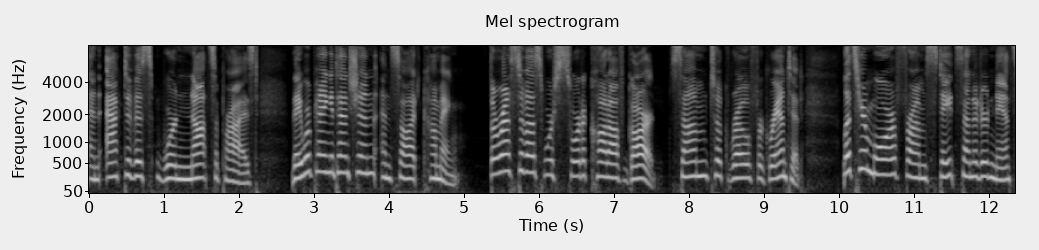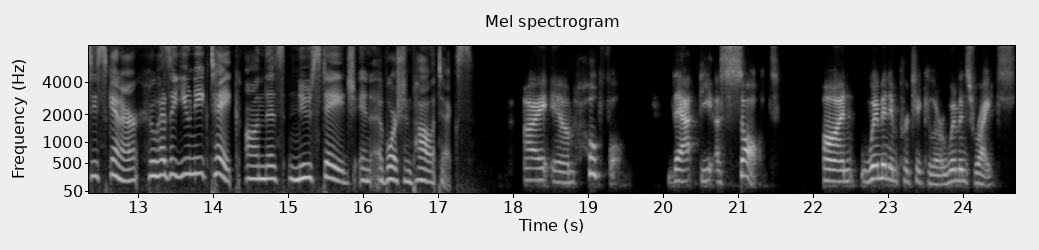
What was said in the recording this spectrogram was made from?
and activists were not surprised. They were paying attention and saw it coming. The rest of us were sort of caught off guard. Some took Roe for granted. Let's hear more from State Senator Nancy Skinner, who has a unique take on this new stage in abortion politics. I am hopeful that the assault on women in particular, women's rights,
